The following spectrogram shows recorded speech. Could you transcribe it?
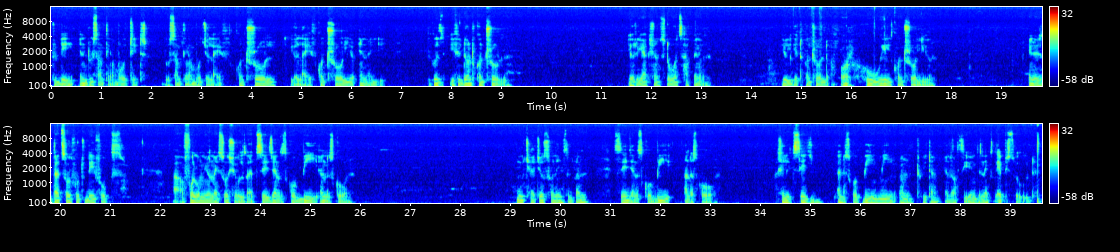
today and do something about it. Do something about your life. Control your life. Control your energy because if you don't control your reactions to what's happening you'll get controlled or who will control you. Anyways that's all for today folks. Uh, follow me on my socials at sage underscore b underscore. Muchachos on instagram sage underscore b underscore. Actually it's sage underscore be me on Twitter, and I'll see you in the next episode.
